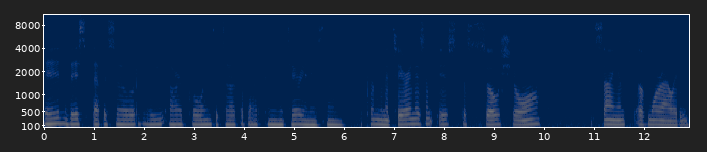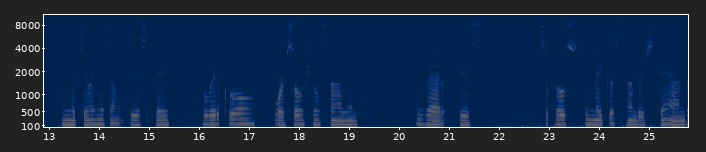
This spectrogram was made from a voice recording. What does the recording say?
In this episode, we are going to talk about communitarianism. Communitarianism is the social science of morality. Communitarianism is a political or social science that is supposed to make us understand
